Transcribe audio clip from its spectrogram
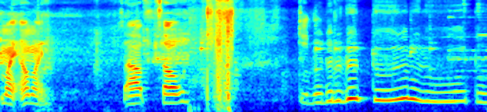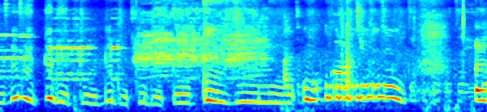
ใหม่เอาใหม่ับสองเออ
